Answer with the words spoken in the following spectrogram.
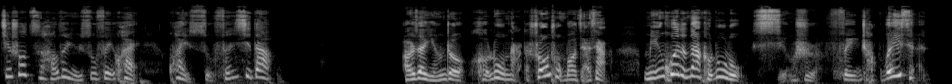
解说子豪的语速飞快，快速分析道。而在嬴政和露娜的双重包夹下，明辉的娜可露露形势非常危险。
